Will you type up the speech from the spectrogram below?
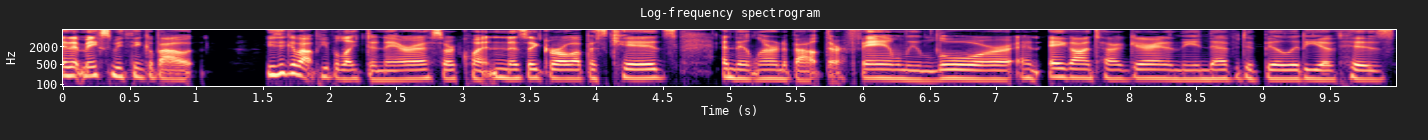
and it makes me think about. You think about people like Daenerys or Quentin as they grow up as kids and they learn about their family lore and Aegon Targaryen and the inevitability of his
